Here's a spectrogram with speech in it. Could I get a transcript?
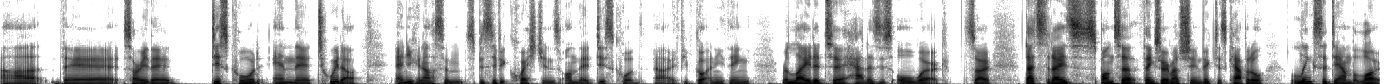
uh, their sorry, their Discord and their Twitter, and you can ask them specific questions on their Discord uh, if you've got anything related to how does this all work. So that's today's sponsor. Thanks very much to Invictus Capital. Links are down below.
